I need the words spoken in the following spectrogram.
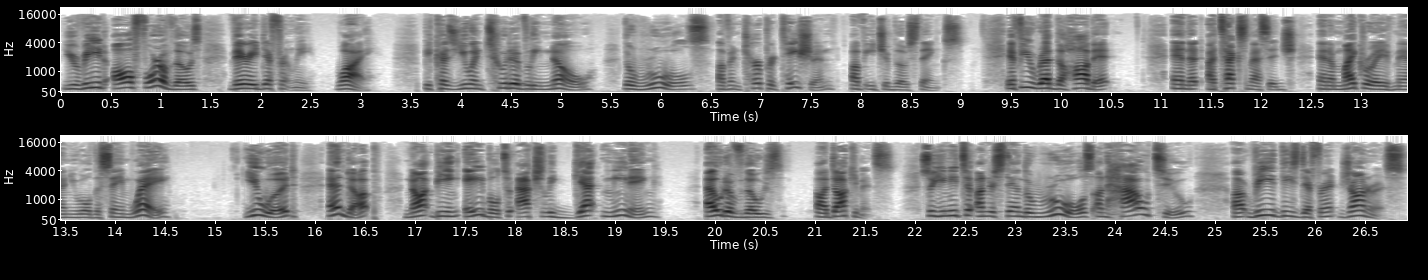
You read all four of those very differently. Why? Because you intuitively know the rules of interpretation of each of those things. If you read The Hobbit and a text message and a microwave manual the same way, you would end up not being able to actually get meaning out of those uh, documents. So you need to understand the rules on how to uh, read these different genres.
